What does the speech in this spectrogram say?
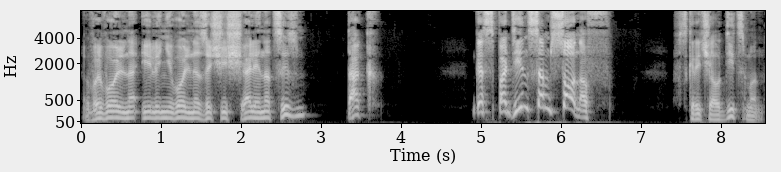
Вы вольно или невольно защищали нацизм? Так? Господин Самсонов! Вскричал Дицман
